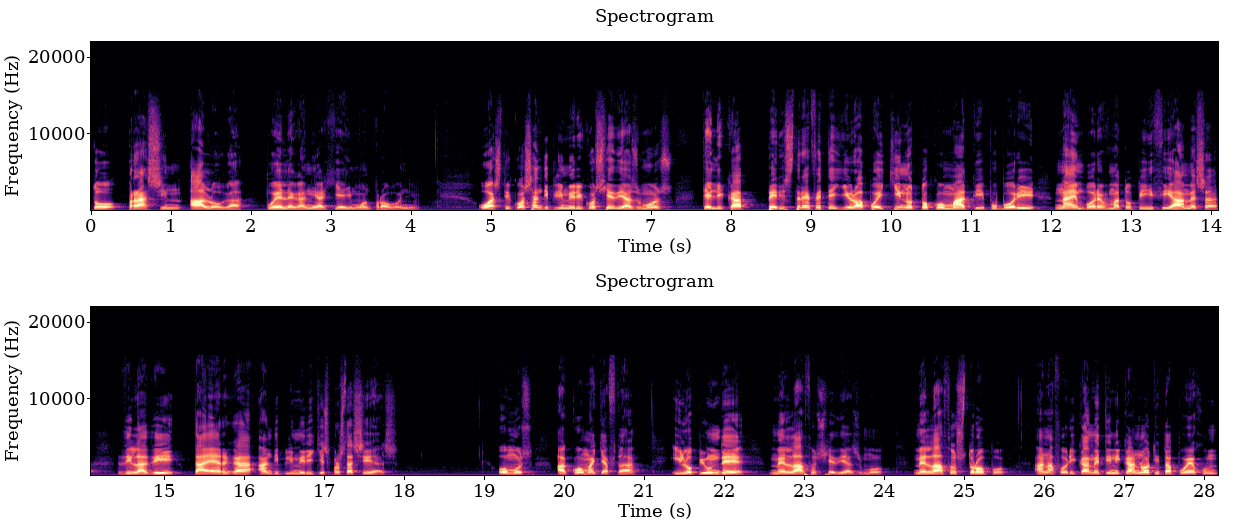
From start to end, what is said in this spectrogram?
το πράσιν άλογα που έλεγαν οι αρχαίοι μόν πρόγονοι. Ο αστικός αντιπλημμυρικός σχεδιασμός τελικά περιστρέφεται γύρω από εκείνο το κομμάτι που μπορεί να εμπορευματοποιηθεί άμεσα, δηλαδή τα έργα αντιπλημμυρικής προστασίας. Όμως, ακόμα και αυτά υλοποιούνται με λάθος σχεδιασμό, με λάθος τρόπο, αναφορικά με την ικανότητα που έχουν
